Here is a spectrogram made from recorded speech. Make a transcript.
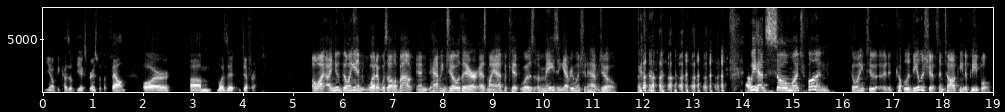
you know, because of the experience with the film, or um, was it different? Oh, I, I knew going in what it was all about, and having Joe there as my advocate was amazing. Everyone should have Joe. we had so much fun going to a couple of dealerships and talking to people.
